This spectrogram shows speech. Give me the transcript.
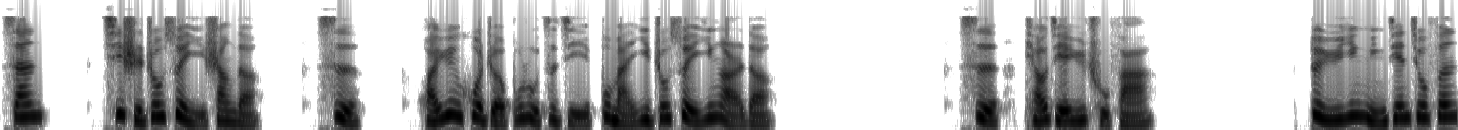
三、七十周岁以上的；四、怀孕或者哺乳自己不满一周岁婴儿的。四、调节与处罚。对于因民间纠纷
